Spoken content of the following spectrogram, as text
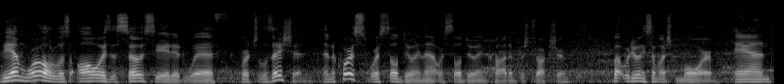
VMworld was always associated with virtualization. And of course, we're still doing that, we're still doing cloud infrastructure, but we're doing so much more. And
